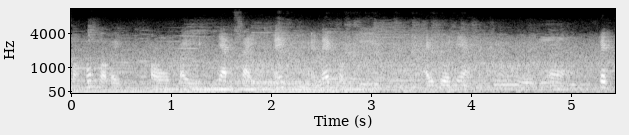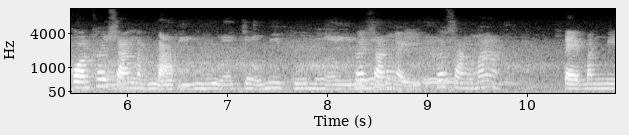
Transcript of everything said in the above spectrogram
บางคนก็ไปเอาไปยัดใส่ในไอ้เขากี้ไอ้ตัวเนี้ย แต่ก่อนเคยสั่งน้ำตาลเคยสั่งไอ้เคยสั่งมาก แต่มันมี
